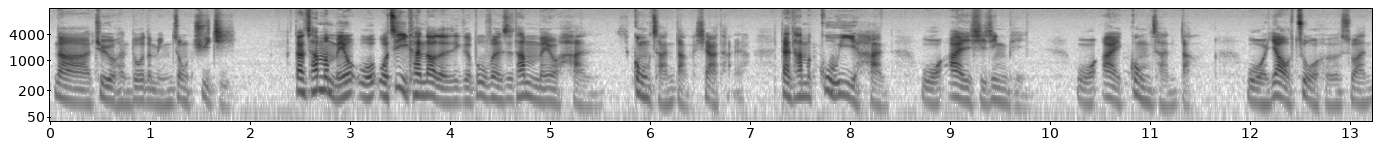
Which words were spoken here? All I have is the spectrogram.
那就有很多的民众聚集，但他们没有我我自己看到的一个部分是，他们没有喊共产党下台啊，但他们故意喊“我爱习近平，我爱共产党，我要做核酸”，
